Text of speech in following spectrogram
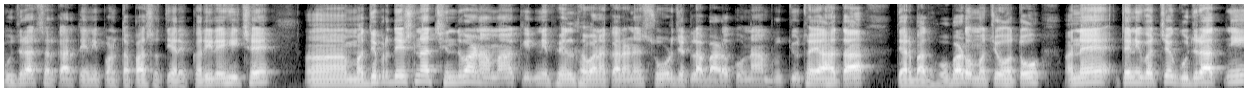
ગુજરાત સરકાર તેની પણ તપાસ અત્યારે કરી રહી છે. મધ્યપ્રદેશના છિંદવાડામાં કિડની ફેલ થવાના કારણે સોળ જેટલા બાળકોના મૃત્યુ થયા હતા. ત્યારબાદ હોબાળો મચ્યો હતો અને તેની વચ્ચે ગુજરાતની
